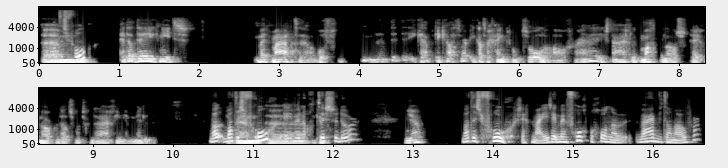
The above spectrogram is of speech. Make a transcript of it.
Um, Wat is ehm, vroeg? En dat deed ik niet met mate. Of, ik, heb, ik, had er, ik had er geen controle over. Hè. Ik sta eigenlijk machteloos tegenover dat soort gedragingen en middelen. Wat, wat is vroeg? Uh, Even nog tussendoor. ja. Wat is vroeg, zeg maar? Je zei, ik ben vroeg begonnen. Waar hebben we het dan over?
